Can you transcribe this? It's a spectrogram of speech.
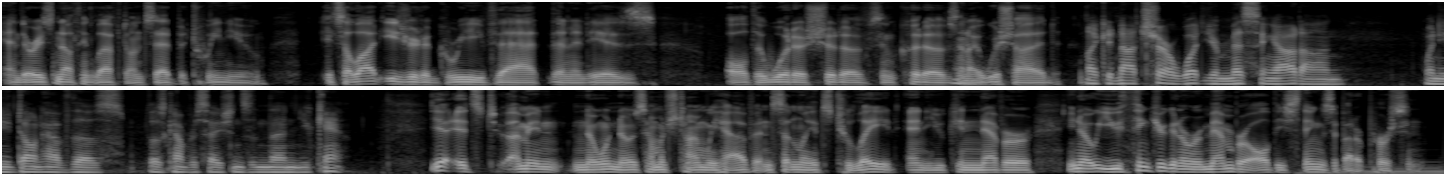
and there is nothing left unsaid between you. It's a lot easier to grieve that than it is all the woulda, shouldas, and couldas, and I mm. wish I'd. Like you're not sure what you're missing out on when you don't have those those conversations, and then you can't. Yeah, it's. I mean, no one knows how much time we have, and suddenly it's too late, and you can never. You know, you think you're going to remember all these things about a person,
